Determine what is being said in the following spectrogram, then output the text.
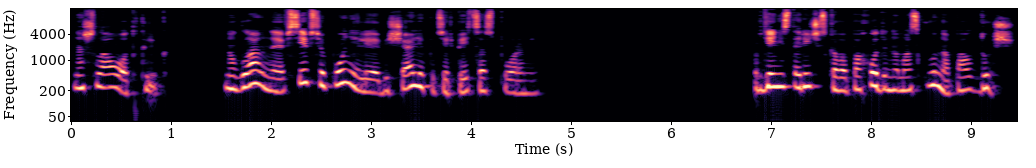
нашла отклик. Но главное, все все поняли и обещали потерпеть со спорами. В день исторического похода на Москву напал дождь.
